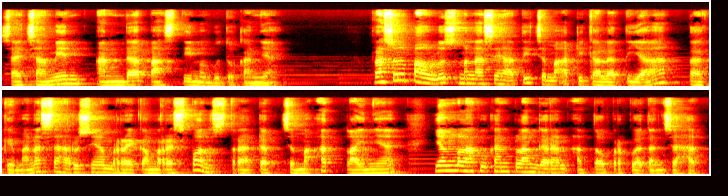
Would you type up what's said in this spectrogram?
Saya jamin Anda pasti membutuhkannya. Rasul Paulus menasehati jemaat di Galatia bagaimana seharusnya mereka merespons terhadap jemaat lainnya yang melakukan pelanggaran atau perbuatan jahat.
